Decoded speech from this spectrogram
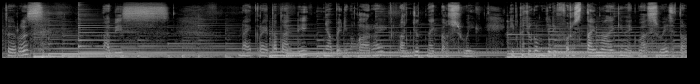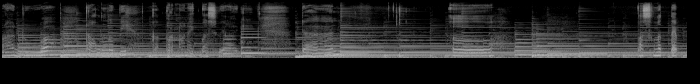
terus habis naik kereta tadi nyampe di Manggarai lanjut naik busway. Itu juga menjadi first time lagi naik busway setelah dua tahun lebih nggak pernah naik busway lagi. Dan uh, pas ngetep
